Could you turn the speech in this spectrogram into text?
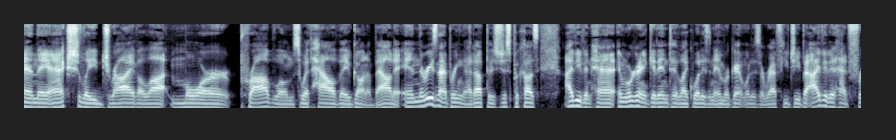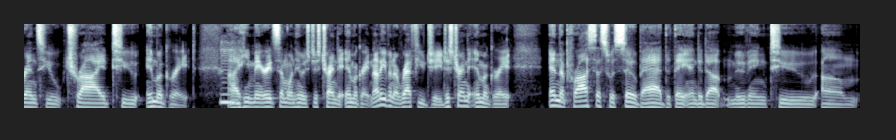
And they actually drive a lot more problems with how they've gone about it. And the reason I bring that up is just because I've even had, and we're going to get into like what is an immigrant, what is a refugee, but I've even had friends who tried to immigrate. Uh, he married someone who was just trying to immigrate, not even a refugee, just trying to immigrate. And the process was so bad that they ended up moving to um,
